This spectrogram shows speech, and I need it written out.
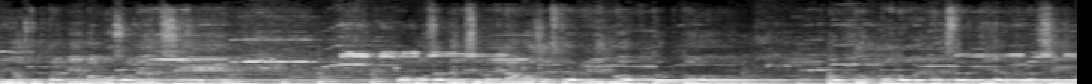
Bueno, ¿dónde están los priostes? También vamos a ver si... Vamos a ver si bailamos este ritmo autóctono, autóctono de nuestra tierra, ¿sí?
